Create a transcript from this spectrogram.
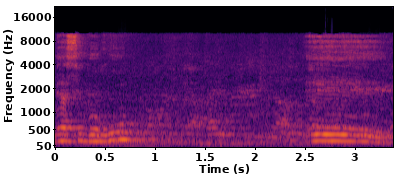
Merci beaucoup. Et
